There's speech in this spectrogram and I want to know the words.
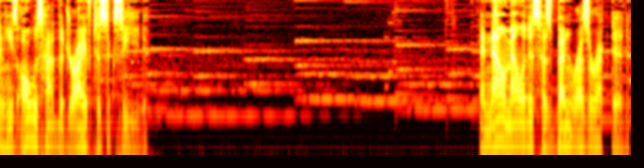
and he's always had the drive to succeed. And now Malladus has been resurrected.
